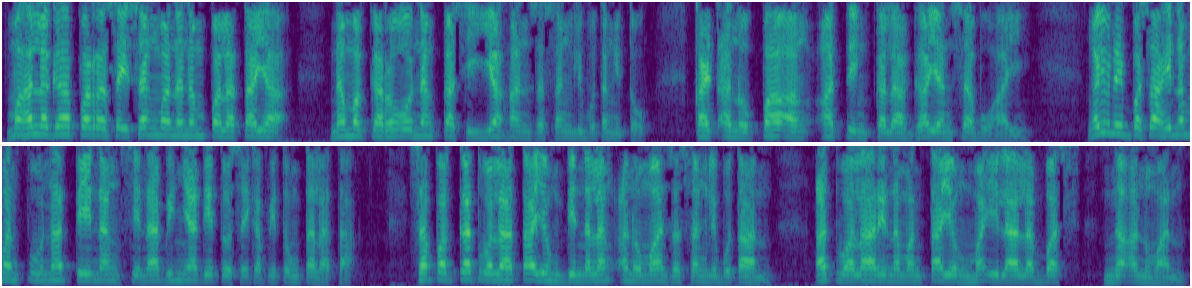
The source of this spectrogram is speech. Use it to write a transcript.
Mahalaga para sa isang mananampalataya na magkaroon ng kasiyahan sa sanglibutang ito, kahit ano pa ang ating kalagayan sa buhay. Ngayon ay basahin naman po natin ang sinabi niya dito sa ikapitong talata. Sapagkat wala tayong dinalang anuman sa sanglibutan at wala rin naman tayong mailalabas na anuman.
